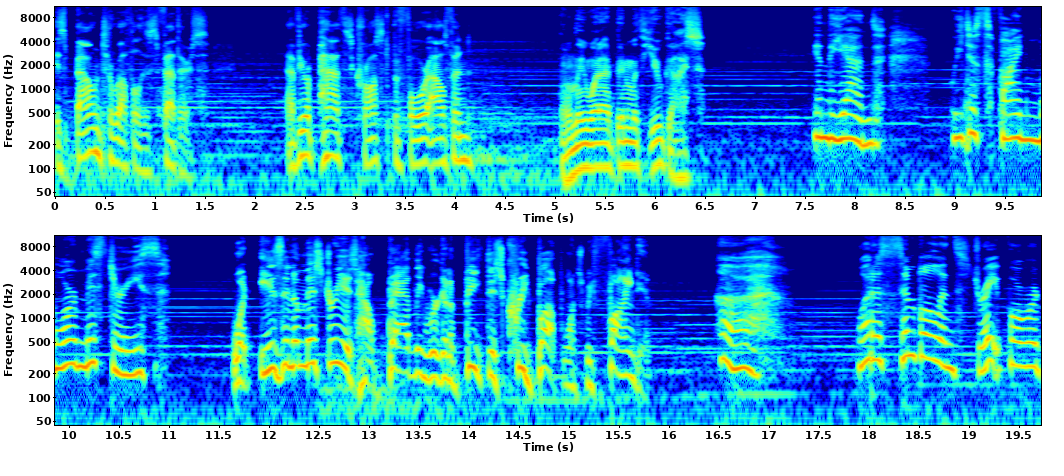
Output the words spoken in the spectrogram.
is bound to ruffle his feathers. Have your paths crossed before, Alphen? Only when I've been with you guys. In the end, we just find more mysteries. What isn't a mystery is how badly we're gonna beat this creep up once we find him. what a simple and straightforward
